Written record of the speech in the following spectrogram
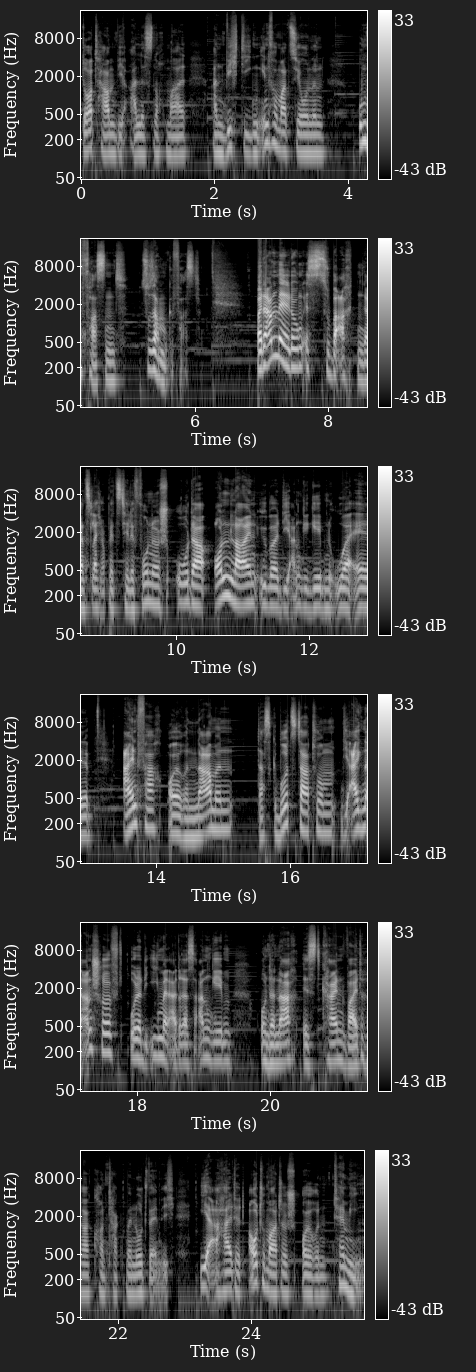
Dort haben wir alles nochmal an wichtigen Informationen umfassend zusammengefasst. Bei der Anmeldung ist zu beachten, ganz gleich ob jetzt telefonisch oder online über die angegebene URL, einfach euren Namen, das Geburtsdatum, die eigene Anschrift oder die E-Mail-Adresse angeben und danach ist kein weiterer Kontakt mehr notwendig. Ihr erhaltet automatisch euren Termin.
